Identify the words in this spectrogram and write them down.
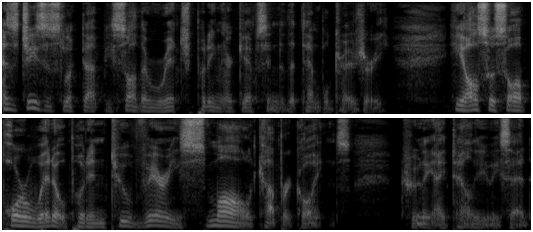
as Jesus looked up, he saw the rich putting their gifts into the temple treasury. He also saw a poor widow put in two very small copper coins. Truly, I tell you, he said,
